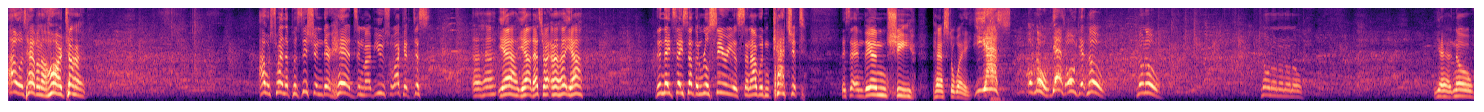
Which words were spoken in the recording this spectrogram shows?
I was having a hard time I was trying to position their heads in my view so I could just, uh huh, yeah, yeah, that's right, uh huh, yeah. Then they'd say something real serious and I wouldn't catch it. They said, and then she passed away. Yes! Oh no, yes, oh yeah, no, no, no. No, no, no, no, no. Yeah, no.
